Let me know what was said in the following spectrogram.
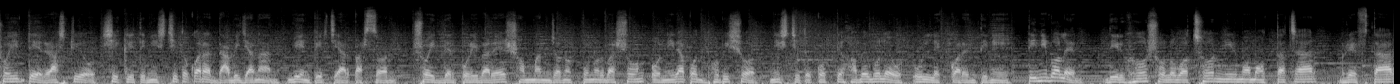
শহীদদের রাষ্ট্রীয় স্বীকৃতি নিশ্চিত করার দাবি জানান বিএনপির চেয়ারপারসন। শহীদদের পরিবারের সম্মানজনক পুনর্বাসন ও নিরাপদ ভবিষ্যৎ নিশ্চিত করতে হবে বলেও উল্লেখ করেন তিনি। তিনি বলেন দীর্ঘ ষোলো বছর নির্মম অত্যাচার, গ্রেফতার,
